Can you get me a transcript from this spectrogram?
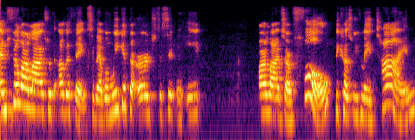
and fill our lives with other things so that when we get the urge to sit and eat, our lives are full because we've made time,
